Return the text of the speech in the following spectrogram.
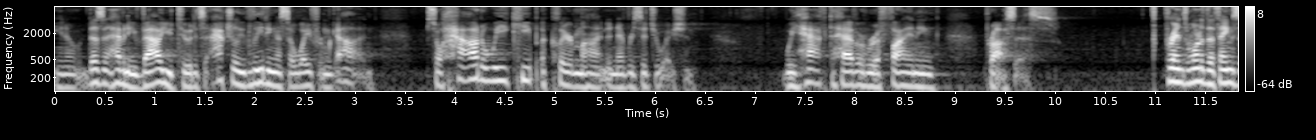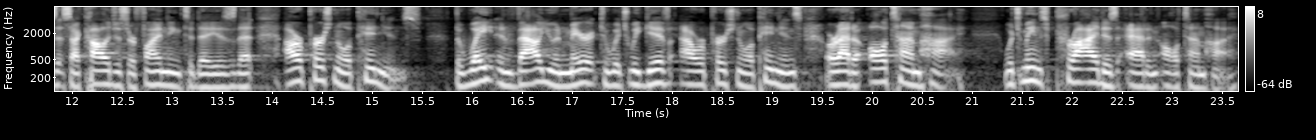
you know, doesn't have any value to it. It's actually leading us away from God. So, how do we keep a clear mind in every situation? We have to have a refining process. Friends, one of the things that psychologists are finding today is that our personal opinions, the weight and value and merit to which we give our personal opinions are at an all time high, which means pride is at an all time high.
